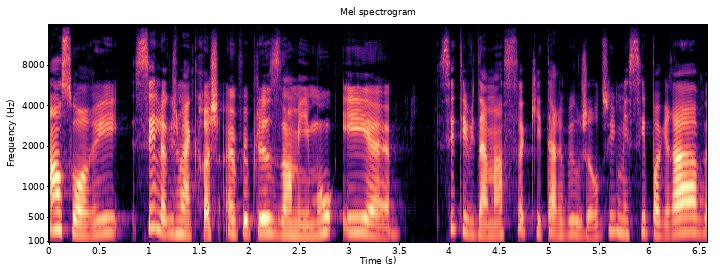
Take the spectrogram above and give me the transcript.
en soirée, c'est là que je m'accroche un peu plus dans mes mots et euh, c'est évidemment ça qui est arrivé aujourd'hui, mais c'est pas grave.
